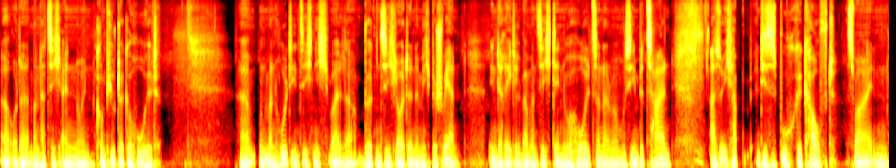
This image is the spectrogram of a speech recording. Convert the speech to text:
äh, oder man hat sich einen neuen Computer geholt. Ähm, und man holt ihn sich nicht, weil da würden sich Leute nämlich beschweren. In der Regel, wenn man sich den nur holt, sondern man muss ihn bezahlen. Also ich habe dieses Buch gekauft. Es war ein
